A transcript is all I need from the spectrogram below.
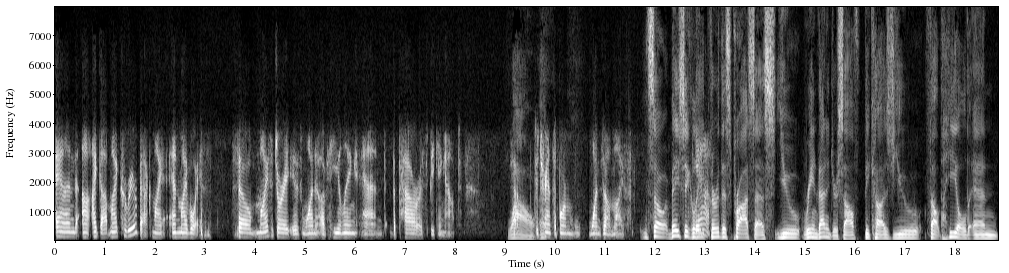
And uh, I got my career back, my and my voice. So my story is one of healing and the power of speaking out. Wow. to transform one's own life. So basically, Yeah. through this process, you reinvented yourself because you felt healed and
